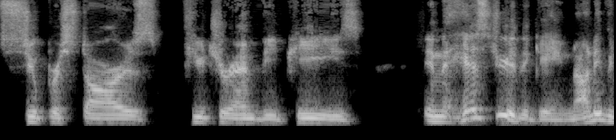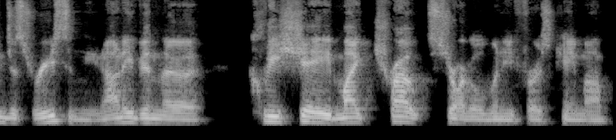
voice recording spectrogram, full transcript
superstars, future MVPs in the history of the game, not even just recently, not even the cliche Mike Trout struggle when he first came up.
